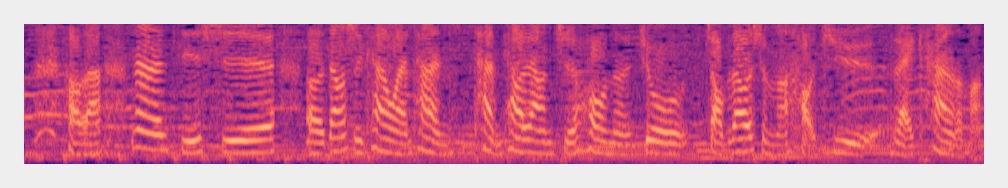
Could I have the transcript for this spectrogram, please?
好吧，那其实呃，当时看完它很它很漂亮之后呢，就找不到什么好剧来看了嘛。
